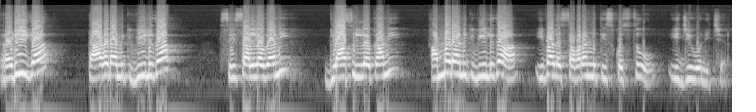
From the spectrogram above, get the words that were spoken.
రెడీగా తాగడానికి వీలుగా సీసాల్లో కానీ గ్లాసుల్లో కానీ అమ్మడానికి వీలుగా ఇవాళ సవరణలు తీసుకొస్తూ ఈ జీవోనిచ్చారు.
